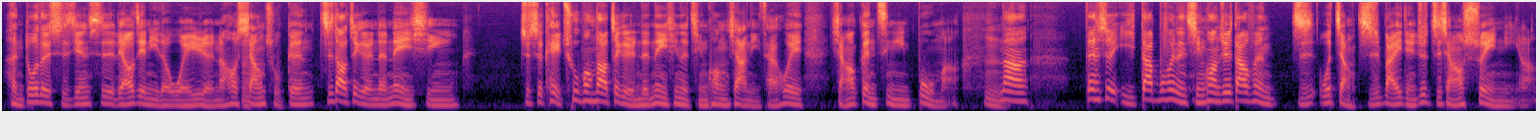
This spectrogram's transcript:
很多的时间是了解你的为人，然后相处跟知道这个人的内心。就是可以触碰到这个人的内心的情况下，你才会想要更进一步嘛。那但是以大部分的情况，就是大部分直我讲直白一点，就只想要睡你了。啊，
